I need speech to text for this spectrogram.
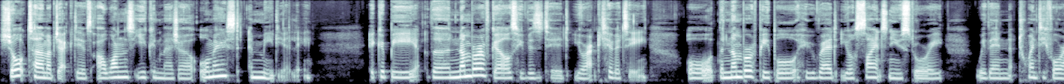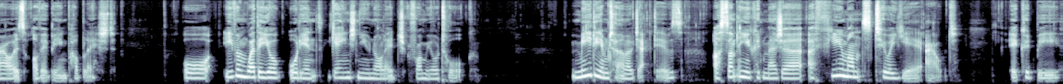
Short term objectives are ones you can measure almost immediately. It could be the number of girls who visited your activity, or the number of people who read your science news story within 24 hours of it being published or even whether your audience gained new knowledge from your talk. Medium term objectives are something you could measure a few months to a year out. It could be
